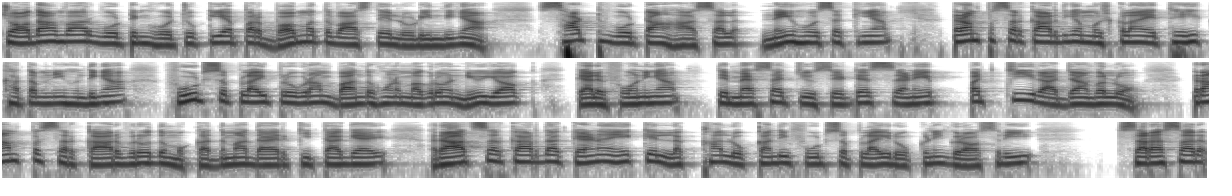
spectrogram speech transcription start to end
14 ਵਾਰ VOTING ਹੋ ਚੁੱਕੀ ਹੈ, ਪਰ ਬਹੁਮਤ ਵਾਸਤੇ ਲੋੜੀਂਦੀਆਂ 60 ਵੋਟਾਂ ਹਾਸਲ ਨਹੀਂ ਹੋ ਸਕੀਆਂ। ਟਰੰਪ ਸਰਕਾਰ ਦੀਆਂ ਮੁਸ਼ਕਲਾਂ ਇੱਥੇ ਹੀ ਖਤਮ ਨਹੀਂ ਹੁੰਦੀਆਂ। ਫੂਡ ਸਪਲਾਈ ਪ੍ਰੋਗਰਾਮ ਬੰਦ ਹੋਣ ਮਗਰੋਂ ਨਿਊਯਾਰਕ ਕੈਲੀਫੋਰਨੀਆ ਤੇ ਮੈਸਾਚਿਊਸੇਟਸ ਸਣੇ 25 ਰਾਜਾਂ ਵੱਲੋਂ ਟਰੰਪ ਸਰਕਾਰ ਵਿਰੁੱਧ ਮੁਕੱਦਮਾ ਦਾਇਰ ਕੀਤਾ ਗਿਆ ਹੈ ਰਾਜ ਸਰਕਾਰ ਦਾ ਕਹਿਣਾ ਹੈ ਕਿ ਲੱਖਾਂ ਲੋਕਾਂ ਦੀ ਫੂਡ ਸਪਲਾਈ ਰੋਕਣੀ ਗਰੋਸਰੀ ਸਰਾਸਰ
